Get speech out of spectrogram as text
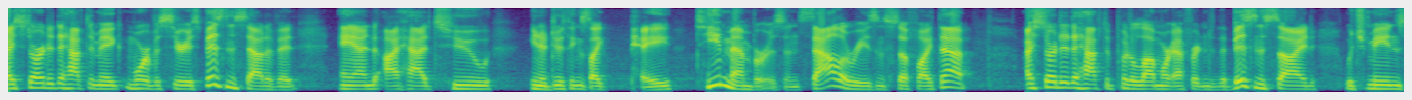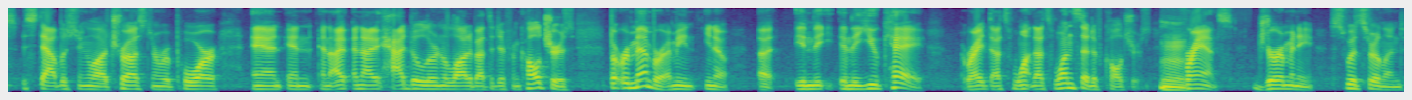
I started to have to make more of a serious business out of it, and I had to, you know, do things like pay team members and salaries and stuff like that. I started to have to put a lot more effort into the business side, which means establishing a lot of trust and rapport. And and and I and I had to learn a lot about the different cultures. But remember, I mean, you know, uh, in the in the UK, right? That's one that's one set of cultures. France, Germany, Switzerland,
